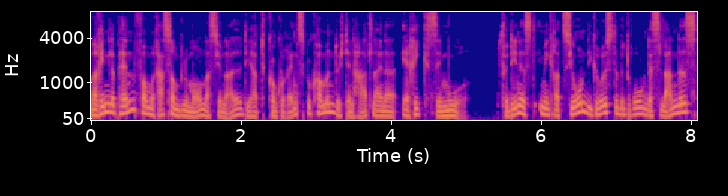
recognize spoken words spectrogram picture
Marine Le Pen vom Rassemblement National, die hat Konkurrenz bekommen durch den Hardliner Eric Zemmour. Für den ist Immigration die größte Bedrohung des Landes.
